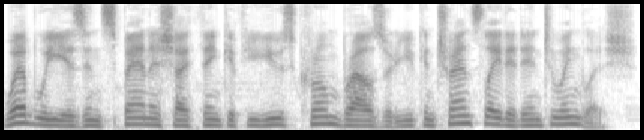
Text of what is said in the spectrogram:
WebUI is in Spanish I think if you use Chrome browser you can translate it into English.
